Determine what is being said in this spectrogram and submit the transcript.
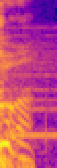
Huh.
